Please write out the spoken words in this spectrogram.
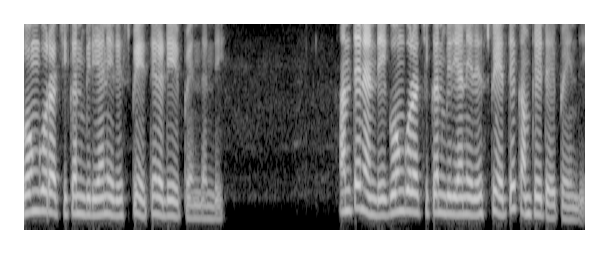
గోంగూర చికెన్ బిర్యానీ రెసిపీ అయితే రెడీ అయిపోయిందండి. అంతేనండి. గోంగూర చికెన్ బిర్యానీ రెసిపీ అయితే కంప్లీట్ అయిపోయింది.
